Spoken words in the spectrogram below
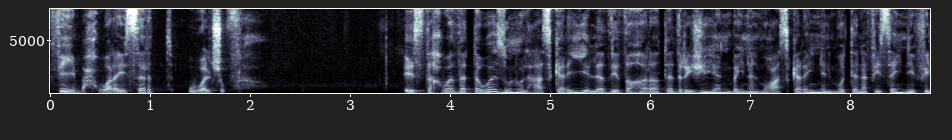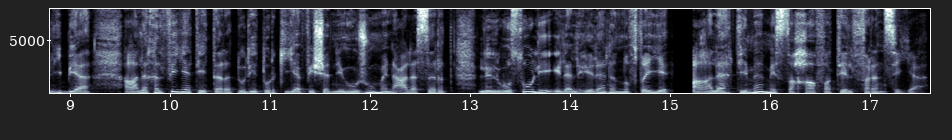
في محوري سرت والجفرة. استحوذ التوازن العسكري الذي ظهر تدريجيا بين المعسكرين المتنافسين في ليبيا على خلفية تردد تركيا في شن هجوم على سرت للوصول إلى الهلال النفطي على اهتمام الصحافة الفرنسية.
